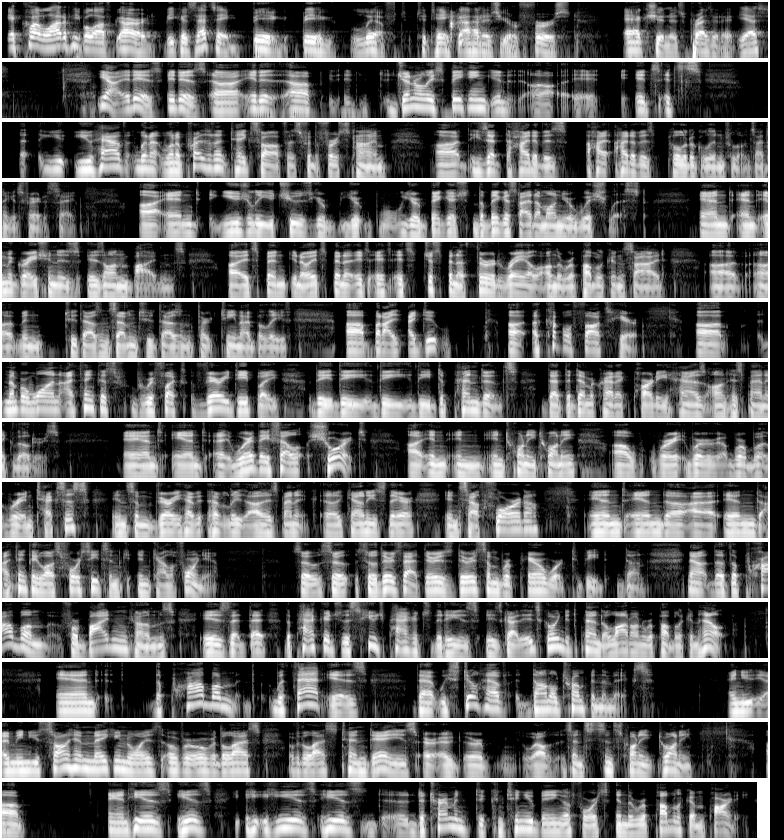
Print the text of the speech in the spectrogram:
it caught a lot of people off guard because that's a big, big lift to take on as your first action as president. Yes? Yeah, it is. It is. Uh, it is. Uh, generally speaking, it, uh, it, it's it's uh, you you have when a, when a president takes office for the first time, uh, he's at the height of his height of his political influence. I think it's fair to say. Uh, and usually, you choose your your your biggest the biggest item on your wish list, and and immigration is is on Biden's. Uh, it's been, you know, it's been a, it's it's just been a third rail on the Republican side uh, uh, in 2007, 2013, I believe. Uh, but I, I do uh, a couple of thoughts here. Uh, number one, I think this reflects very deeply the the the the dependence that the Democratic Party has on Hispanic voters, and and where they fell short uh, in in in 2020. Uh, we're, we're we're we're in Texas in some very heavy, heavily uh, Hispanic uh, counties there in South Florida, and and uh, uh, and I think they lost four seats in in California. So so so there's that. There is there is some repair work to be done. Now the the problem for Biden comes is that, that the package, this huge package that he's he's got, it's going to depend a lot on Republican help. And the problem with that is that we still have Donald Trump in the mix. And you, I mean, you saw him making noise over, over the last over the last ten days, or, or, or well, since since twenty twenty, uh, and he is he is he, he is he is uh, determined to continue being a force in the Republican Party.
